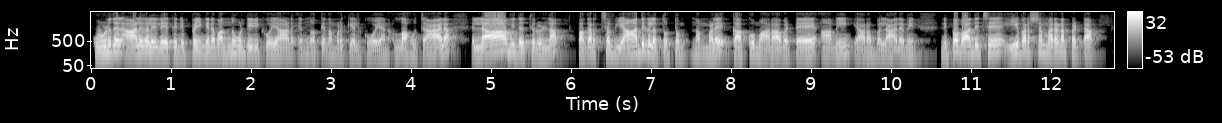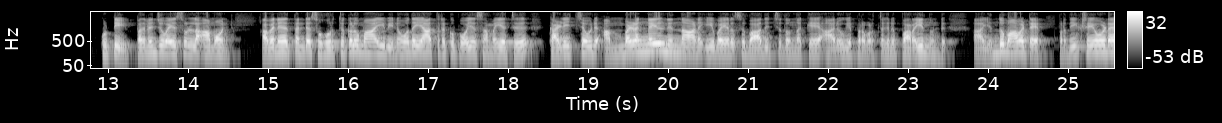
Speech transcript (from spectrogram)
കൂടുതൽ ആളുകളിലേക്ക് നിപ്പ ഇങ്ങനെ വന്നുകൊണ്ടിരിക്കുകയാണ് എന്നൊക്കെ നമ്മൾ കേൾക്കുകയാണ്. അള്ളാഹു ചാല എല്ലാവിധത്തിലുള്ള പകർച്ചവ്യാധികളെ തൊട്ടും നമ്മളെ കാക്കുമാറാവട്ടെ. ആമീൻ. യാ റബ്ബൽ ആലമീൻ. നിപ്പ ബാധിച്ച് ഈ വർഷം മരണപ്പെട്ട കുട്ടി പതിനഞ്ച് വയസ്സുള്ള ആ മോൻ അവന് തന്റെ സുഹൃത്തുക്കളുമായി വിനോദയാത്രക്ക് പോയ സമയത്ത് കഴിച്ച ഒരു അമ്പഴങ്ങയിൽ നിന്നാണ് ഈ വൈറസ് ബാധിച്ചതെന്നൊക്കെ ആരോഗ്യ പ്രവർത്തകർ പറയുന്നുണ്ട്. എന്തുമാവട്ടെ പ്രതീക്ഷയോടെ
